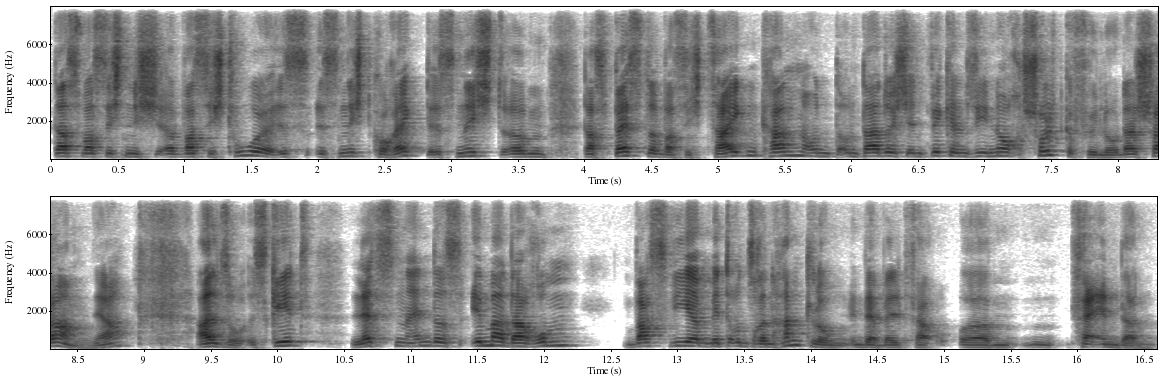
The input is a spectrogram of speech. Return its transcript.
das, was ich nicht, äh, was ich tue, ist, ist nicht korrekt, ist nicht ähm, das Beste, was ich zeigen kann und, und dadurch entwickeln sie noch Schuldgefühle oder Scham, ja. Also, es geht letzten Endes immer darum, was wir mit unseren Handlungen in der Welt ver, ähm, verändern.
